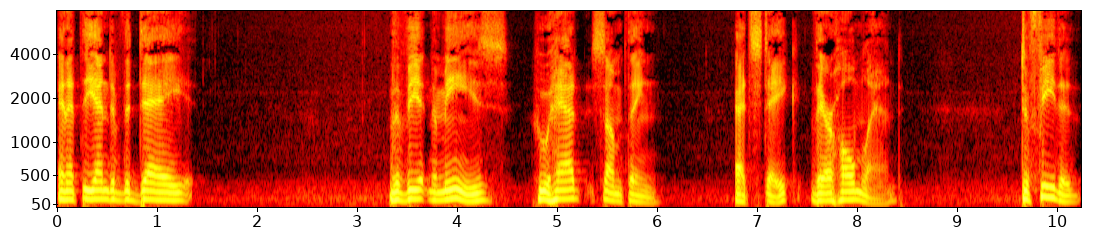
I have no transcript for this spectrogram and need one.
And at the end of the day, the Vietnamese who had something at stake, their homeland, defeated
